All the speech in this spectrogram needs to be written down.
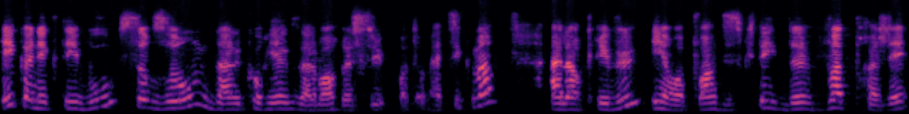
et connectez-vous sur Zoom dans le courriel que vous allez avoir reçu automatiquement à l'heure prévue et on va pouvoir discuter de votre projet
